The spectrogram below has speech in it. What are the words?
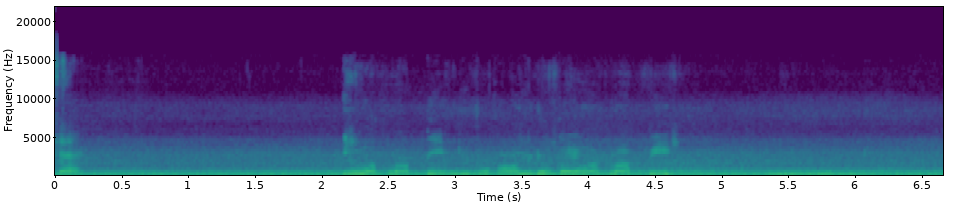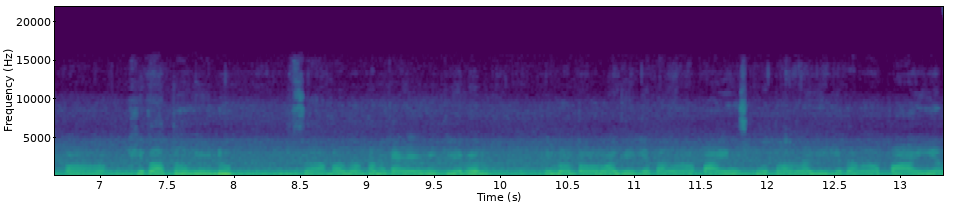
kayak ingat mati gitu. Kalau hidup tuh ingat mati uh, kita tuh hidup seakan-akan kayak mikirin lima tahun lagi kita ngapain 10 tahun lagi kita ngapain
